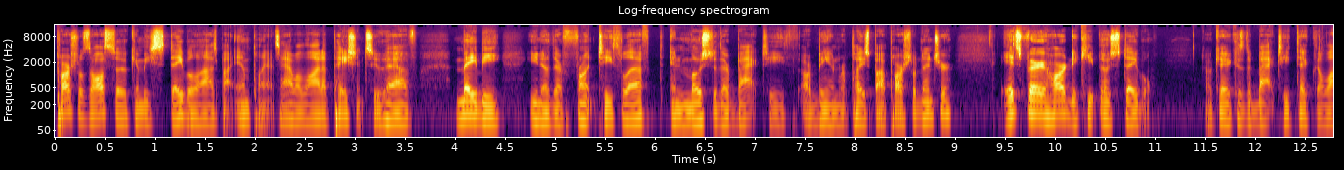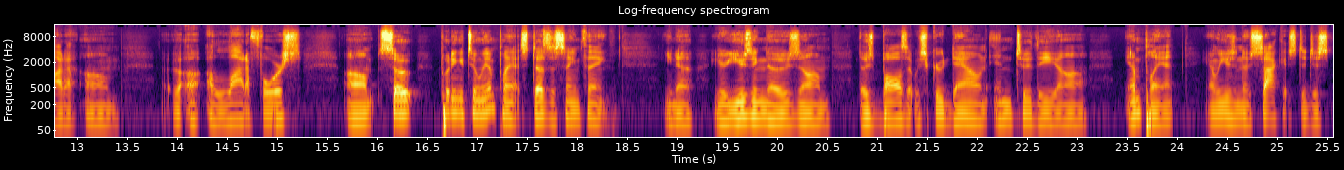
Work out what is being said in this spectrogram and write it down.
partials also can be stabilized by implants. I have a lot of patients who have maybe you know their front teeth left and most of their back teeth are being replaced by a partial denture. It's very hard to keep those stable, okay, because the back teeth take a lot of um, a, a, lot of force. Um, so putting it to implants does the same thing. You know, you're using those um, those balls that we screwed down into the uh, implant, and we're using those sockets to just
